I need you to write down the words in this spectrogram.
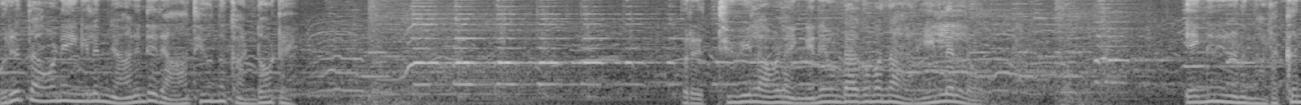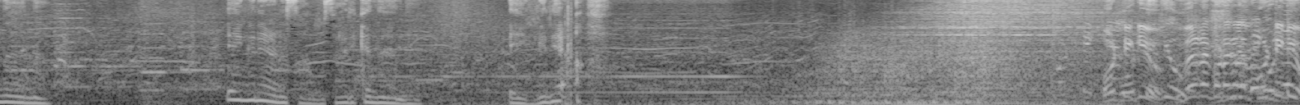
ഒരു തവണയെങ്കിലും ഞാൻ എന്റെ രാധയൊന്ന് കണ്ടോട്ടെ? പൃഥ്വിയിൽ അവൾ എങ്ങനെ ഉണ്ടാകുമെന്ന് അറിയില്ലല്ലോ. എങ്ങനെയാണ് നടക്കുന്നതെന്ന്? എങ്ങനെയാണ് സംസാരിക്കുന്നതെന്ന്? എങ്ങനെയാ പൊട്ടിക്കൂ. ഇവരുടെ പൊട്ടിക്കൂ.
